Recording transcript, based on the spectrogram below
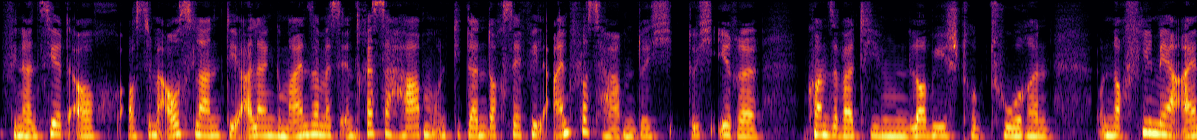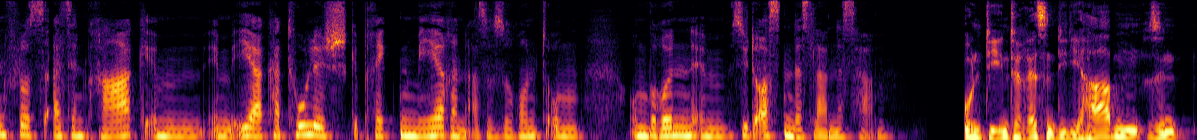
finanziert auch aus dem Ausland, die alle ein gemeinsames Interesse haben und die dann doch sehr viel Einfluss haben durch, durch ihre konservativen Lobbystrukturen und noch viel mehr Einfluss als in Prag im, im eher katholisch geprägten Mähren, also so rund um, um Brünn im Südosten des Landes haben. Und die Interessen, die die haben, sind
